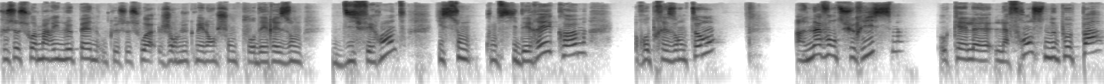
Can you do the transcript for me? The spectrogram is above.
que ce soit Marine Le Pen ou que ce soit Jean-Luc Mélenchon pour des raisons différentes, qui sont considérés comme représentant un aventurisme auquel la France ne peut pas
